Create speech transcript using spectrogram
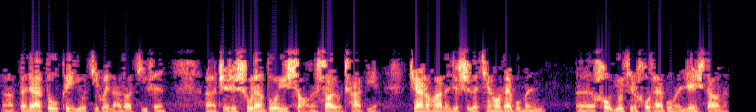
啊，大家都可以有机会拿到积分啊，只是数量多与少呢稍有差别。这样的话呢，就使得前后台部门。呃后尤其是后台部门认识到呢，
